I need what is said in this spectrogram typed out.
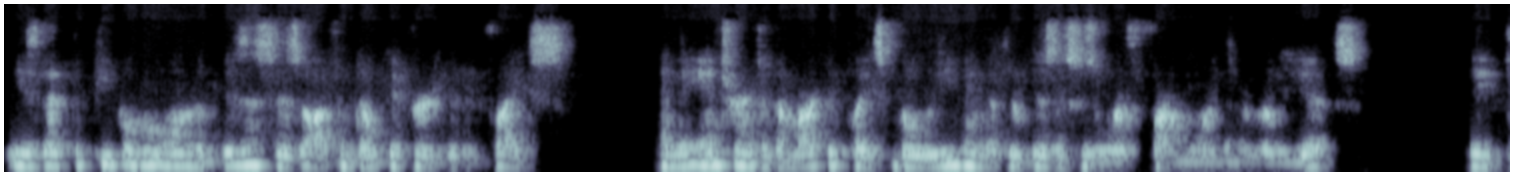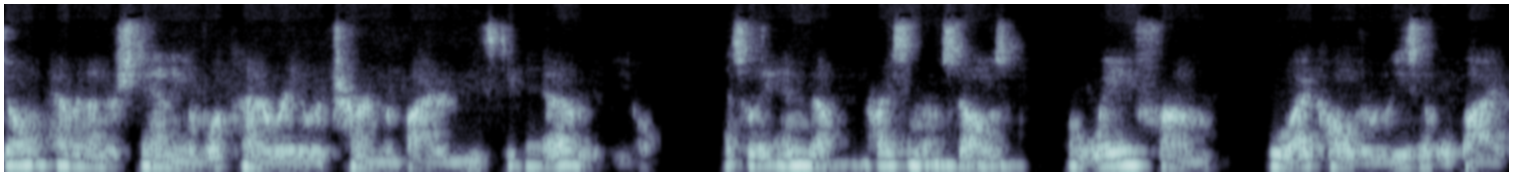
is that the people who own the businesses often don't get very good advice. And they enter into the marketplace believing that their business is worth far more than it really is. They don't have an understanding of what kind of rate of return the buyer needs to get out of the deal. And so they end up pricing themselves away from who I call the reasonable buyer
